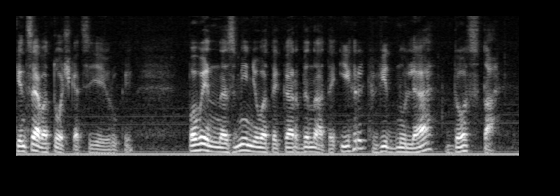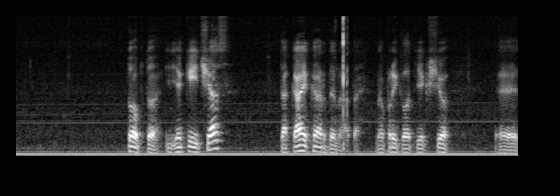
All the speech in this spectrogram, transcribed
кінцева точка цієї руки, повинна змінювати координати Y від 0 до 100. Тобто, який час, така і координата. Наприклад, якщо е,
